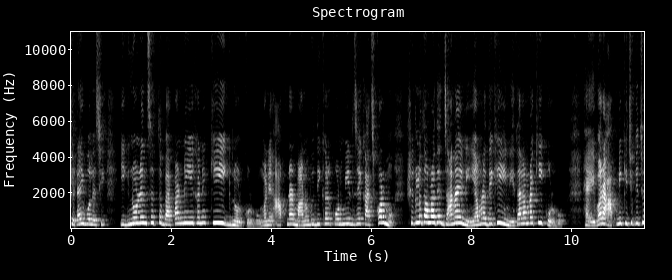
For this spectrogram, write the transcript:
সেটাই বলেছি ইগনোরেন্সের তো ব্যাপার নেই, এখানে কি ইগনোর করব? মানে আপনার মানবাধিকার কর্মীর যে কাজকর্ম, সেগুলো তো আমাদের জানাই নেই, আমরা দেখিই নি, তাহলে আমরা কি করব? হ্যাঁ এবার আপনি কিছু কিছু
